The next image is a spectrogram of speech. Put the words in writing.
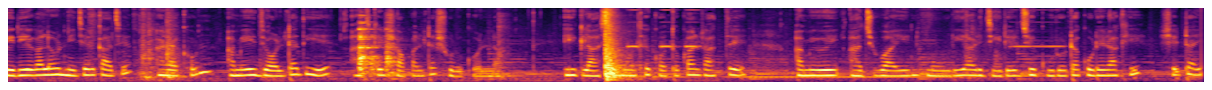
বেরিয়ে গেল ওর নিজের কাজে, আর এখন আমি এই জলটা দিয়ে আজকের সকালটা শুরু করলাম। এই গ্লাসের মধ্যে গতকাল রাত্রে আমি ওই আজওয়াইন, মৌরি আর জিরের যে গুঁড়োটা করে রাখি, সেটাই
